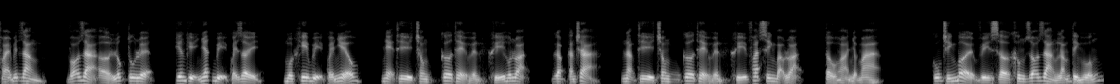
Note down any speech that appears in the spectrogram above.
Phải biết rằng, võ giả ở lúc tu luyện, kiên kỵ nhất bị quấy dày một khi bị quấy nhiễu, nhẹ thì trong cơ thể huyền khí hỗn loạn, gặp cắn trả, nặng thì trong cơ thể huyền khí phát sinh bạo loạn tàu hỏa nhập ma. Cũng chính bởi vì sờ không rõ ràng lắm tình huống,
